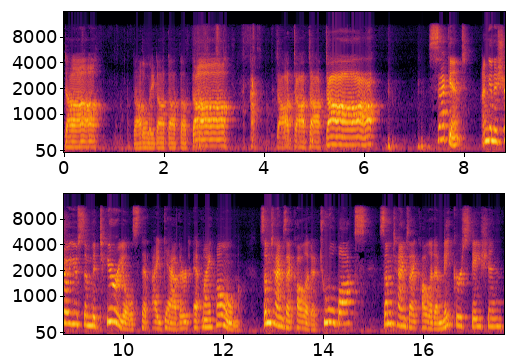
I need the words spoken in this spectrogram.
da. Doddly da da da da. Da da da da. Second, I'm going to show you some materials that I gathered at my home. Sometimes I call it a toolbox, sometimes I call it a maker station,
